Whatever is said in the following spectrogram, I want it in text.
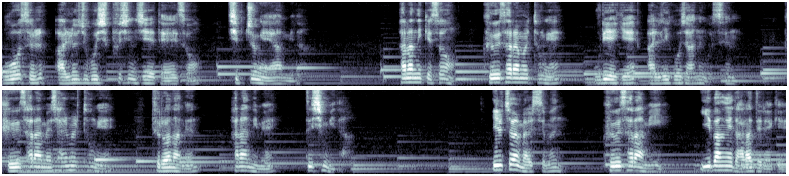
무엇을 알려주고 싶으신지에 대해서 집중해야 합니다. 하나님께서 그 사람을 통해 우리에게 알리고자 하는 것은 그 사람의 삶을 통해 드러나는 하나님의 뜻입니다. 1절 말씀은 그 사람이 이방의 나라들에게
